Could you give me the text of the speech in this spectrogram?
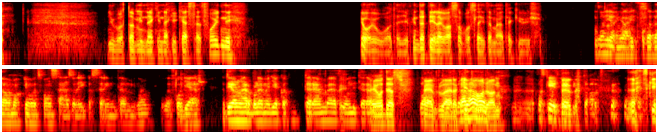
Nyugodtan mindenki neki kezdhet fogyni. Jó, jó volt egyébként, de tényleg a szoboszlait emelte ki ő is. Az a januári fogadalmak 80%-a szerintem, nem? Ez a fogyás. Hát januárban lemegyek a terembe, fondi terembe, Jó, de ez februárra kidurran. az két Feb- hétig tart. Ez ki...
